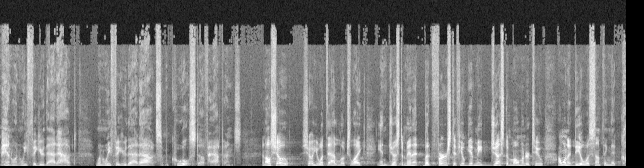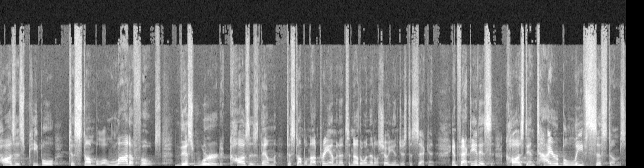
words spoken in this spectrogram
Man, when we figure that out, when we figure that out, some cool stuff happens. And I'll show, show you what that looks like in just a minute. But first, if you'll give me just a moment or two, I want to deal with something that causes people to stumble. A lot of folks, this word causes them to stumble. Not preeminence, another one that I'll show you in just a second. In fact, it has caused entire belief systems,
